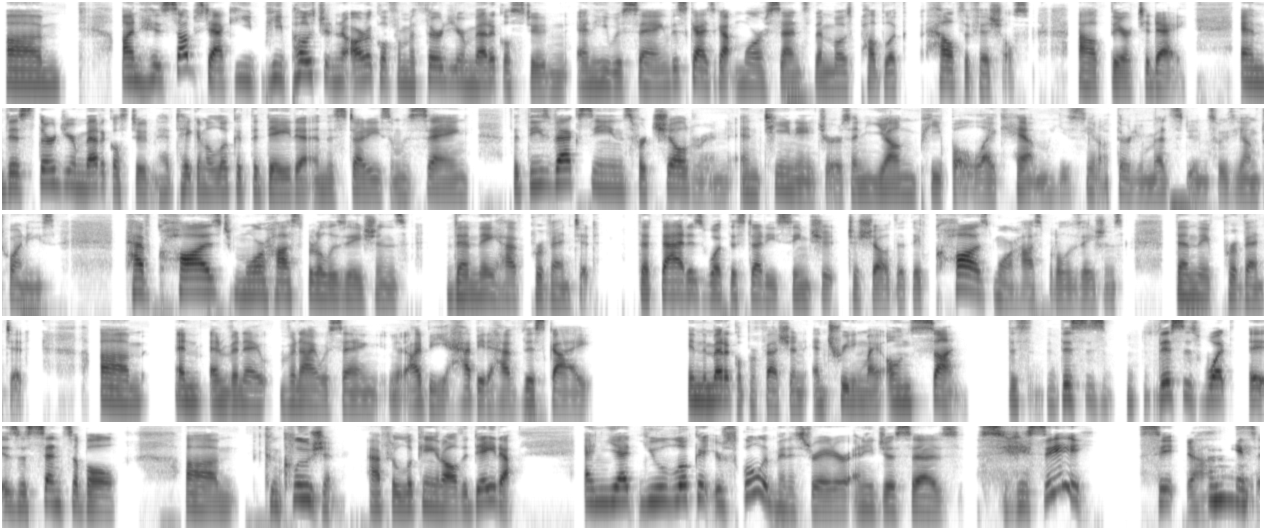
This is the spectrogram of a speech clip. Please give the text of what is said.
Um, on his Substack, he he posted an article from a third year medical student, and he was saying this guy's got more sense than most public health officials out there today. And this third year medical student had taken a look at the data and the studies and was saying that these vaccines for children and teenagers and young people like him, he's you know third year med student, so he's young twenties, have caused more hospitalizations than they have prevented that that is what the studies seem sh- to show that they've caused more hospitalizations than they've prevented. Um, and and Vinay, Vinay was saying, you know, I'd be happy to have this guy in the medical profession and treating my own son. This this is this is what is a sensible um, conclusion after looking at all the data. And yet you look at your school administrator and he just says CDC. See, uh, I mean,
